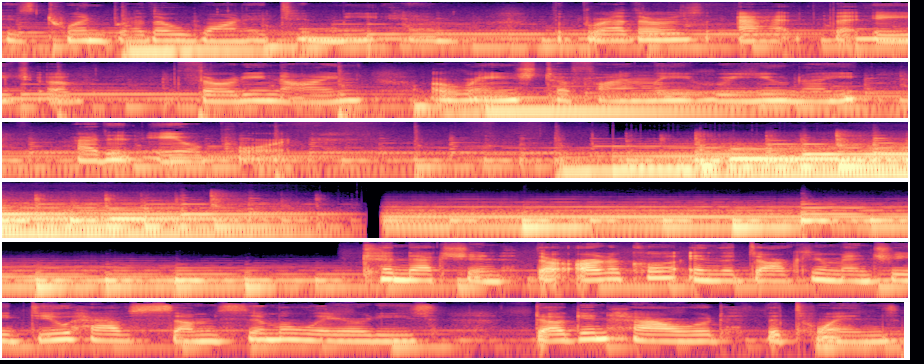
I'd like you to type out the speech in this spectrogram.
his twin brother wanted to meet him. The brothers, at the age of 39, arranged to finally reunite at an airport. The article and the documentary do have some similarities. Doug and Howard, the twins,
